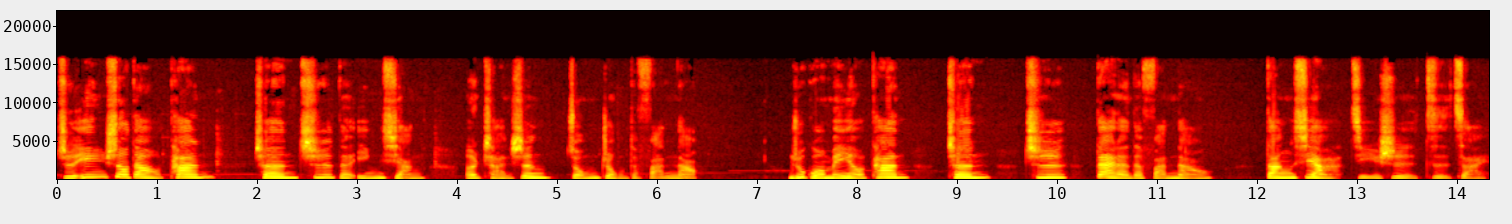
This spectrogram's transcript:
只因受到贪嗔痴的影响而产生种种的烦恼。如果没有贪嗔痴带来的烦恼，当下即是自在，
